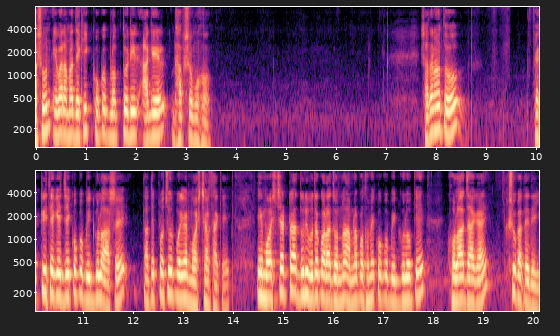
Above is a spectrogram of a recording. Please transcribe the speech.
আসুন, এবার আমরা দেখি কোকো ব্লক তৈরির আগের ধাপসমূহ। সাধারণত ফ্যাক্টরি থেকে যে কোকো বিটগুলো আসে, তাতে প্রচুর পরিমাণ ময়েশ্চার থাকে। এই ময়েশ্চারটা দূরীভূত করার জন্য আমরা প্রথমে কোকো বিটগুলোকে খোলা জায়গায় শুকাতে দেই।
